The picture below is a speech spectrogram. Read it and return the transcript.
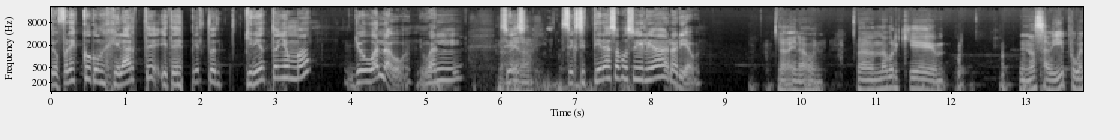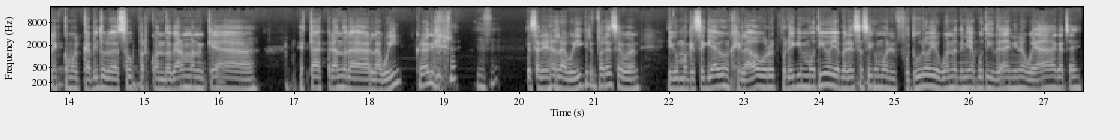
te ofrezco congelarte y te despierto en 500 años más, yo igual lo hago, weón. Igual, si, no. si existiera esa posibilidad, lo haría, weón. No, y no, weón. Bueno, no porque no sabí, pues bueno, es como el capítulo de South Park cuando Carmen queda. Estaba esperando la, la Wii, creo que era. Que saliera la Wii, creo parece, weón. Y como que se queda congelado por, por X motivo y aparece así como en el futuro y el weón no tenía puta idea ni una weá, ¿cachai?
